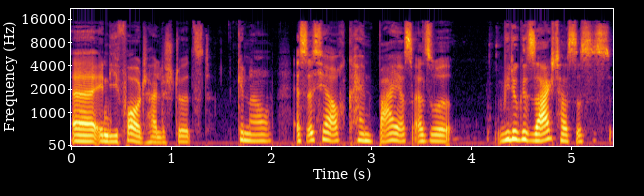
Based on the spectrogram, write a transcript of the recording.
äh, in die Vorurteile stürzt. Genau. Es ist ja auch kein Bias. Also wie du gesagt hast, es ist,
